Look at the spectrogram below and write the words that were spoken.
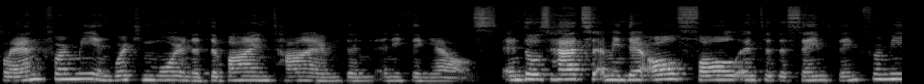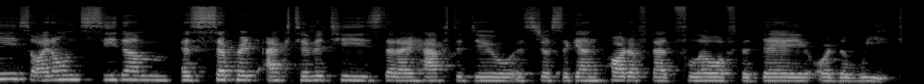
planned for me and working more in a divine time than anything else. And those hats, I mean, they all fall into the same thing for me. So I don't see them as separate activities that I have to do. It's just, again, part of that flow flow of the day or the week.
